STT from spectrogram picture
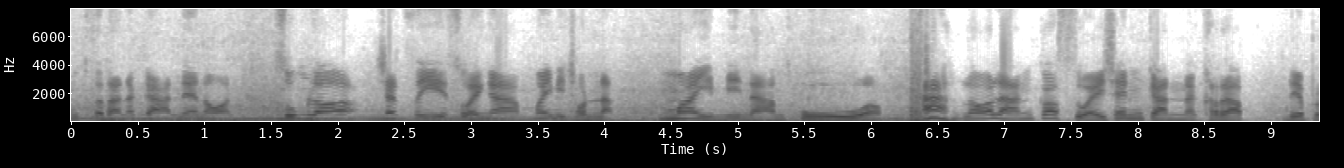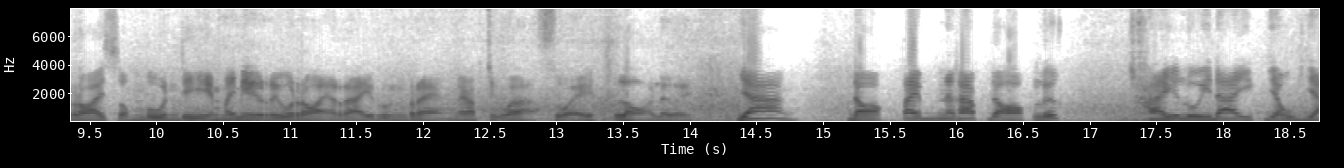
ทุกสถานการณ์แน่นอน ซุ้มล้อแชสซีสวยงามไม่มีชนหนัก ไม่มีน้ำท่วมอะล้อหลังก็สวยเช่นกันนะครับ เรียบร้อยสมบูรณ์ดี ไม่มีริ้วรอยอะไรรุนแรงนะครับ ถือว่าสวยหล่อเลย ย่างดอกเต็มนะครับ ดอกลึกใช้ลุยได้อีกย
